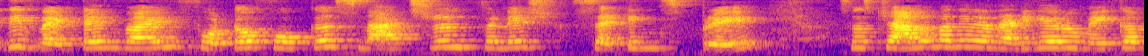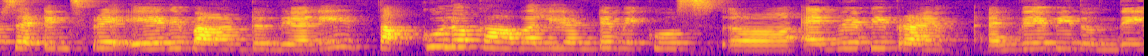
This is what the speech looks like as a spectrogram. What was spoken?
ఇది wet and wild photo focus natural finish setting spray so చాలా మంది నన్ను అడిగారు మేకప్ సెట్టింగ్ స్ప్రే ఏది బాగుంటుంది అని. తక్కువలో కావాలి అంటే మీకు ఎన్వేబీ ప్రైమ్ ఎన్వేబీది ఉంది.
